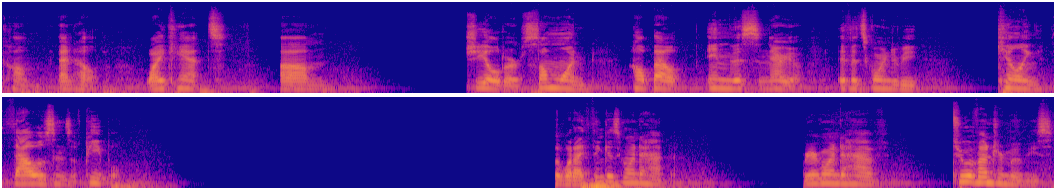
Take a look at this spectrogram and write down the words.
come and help? Why can't um, Shield or someone help out in this scenario if it's going to be killing thousands of people? So what I think is going to happen, we are going to have two Avenger movies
